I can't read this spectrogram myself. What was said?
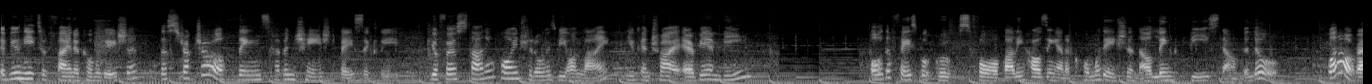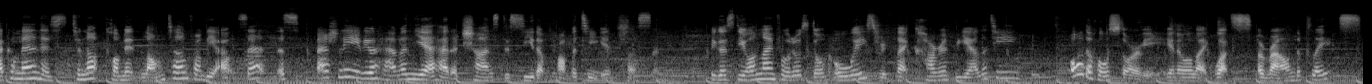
If you need to find accommodation, the structure of things haven't changed basically. Your first starting point should always be online. You can try Airbnb, all the Facebook groups for Bali housing and accommodation. I'll link these down below. What I'll recommend is to not commit long term from the outset, especially if you haven't yet had a chance to see the property in person. Because the online photos don't always reflect current reality or the whole story, you know, like what's around the place.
